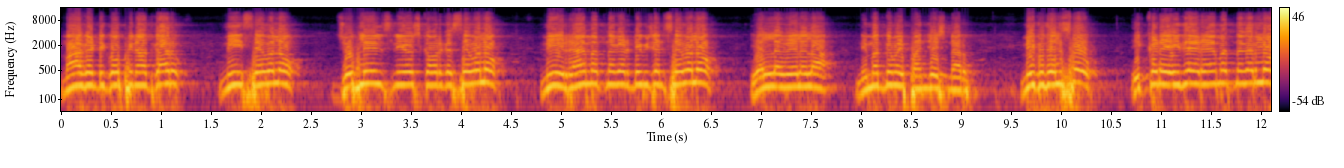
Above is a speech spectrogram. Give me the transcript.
మాగంటి గోపీనాథ్ గారు మీ సేవలో జూబ్లీహిల్స్ నియోజకవర్గ సేవలో మీ రామత్ నగర్ డివిజన్ సేవలో ఎల్లవేళలా నిమగ్నమై పనిచేసినారు. మీకు తెలుసు ఇక్కడే ఇదే రేమత్ నగర్లో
